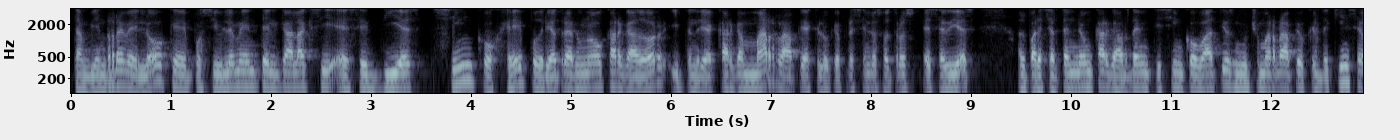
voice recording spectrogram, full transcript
también reveló que posiblemente el Galaxy S10 5G podría traer un nuevo cargador y tendría carga más rápida que lo que ofrecen los otros S10. Al parecer tendría un cargador de 25 vatios, mucho más rápido que el de 15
